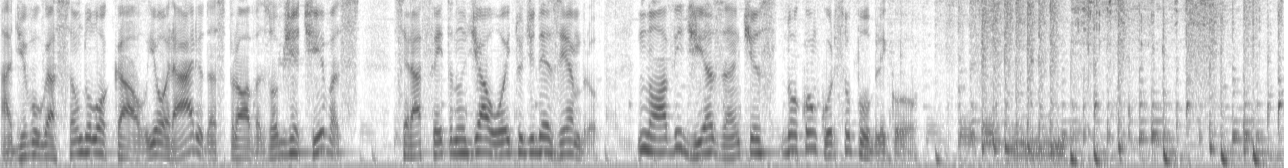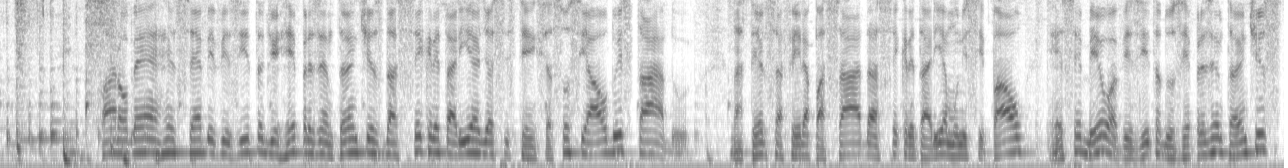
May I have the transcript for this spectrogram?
a divulgação do local e horário das provas objetivas será feita no dia 8 de dezembro, nove dias antes do concurso público. Parobé recebe visita de representantes da Secretaria de Assistência Social do Estado. Na terça-feira passada, a Secretaria Municipal recebeu a visita dos representantes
